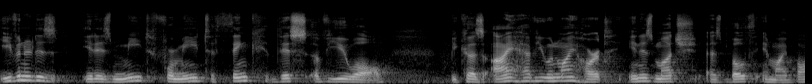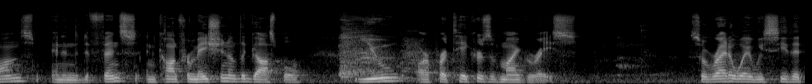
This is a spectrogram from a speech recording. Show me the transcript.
Even it is, it is meet for me to think this of you all because I have you in my heart, inasmuch as both in my bonds and in the defense and confirmation of the gospel, you are partakers of my grace. So, right away, we see that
